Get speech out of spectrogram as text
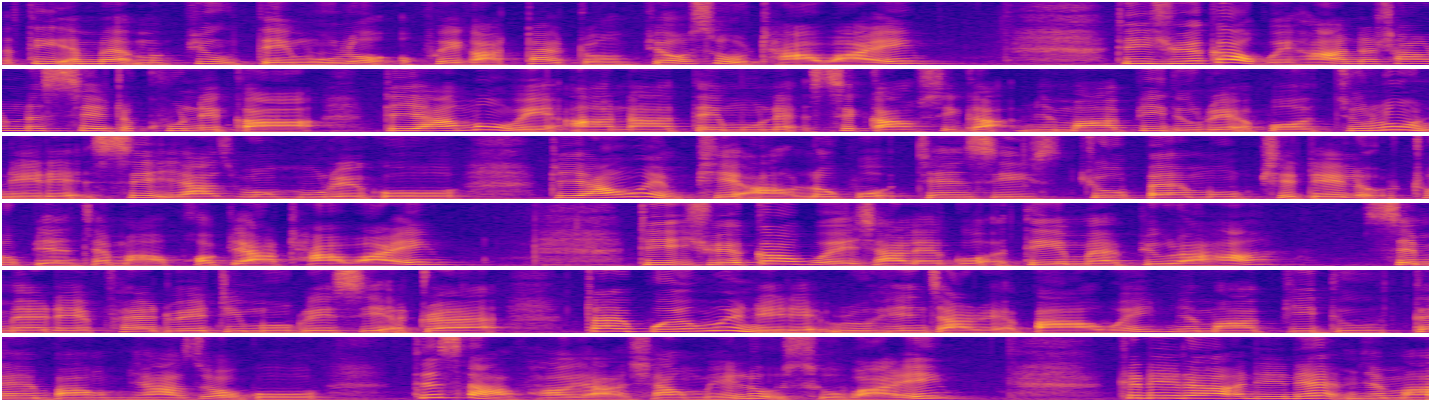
အတိအမတ်မပြုတ်သင့်ဘူးလို့အဖွဲ့ကတိုက်တွန်းပြောဆိုထားပါတယ်။ ဒီရွေးကောက်ပွဲဟာ2020ခုနှစ်ကတရားမဝင်အာဏာသိမ်းမှုနဲ့စစ်ကောင်စီကမြန်မာပြည်သူတွေအပေါ်ကျူးလွန်နေတဲ့စစ်ရာဇဝတ်မှုတွေကိုတရားဝင်ဖြစ်အောင်လုပ်ဖို့ကြံစီကြိုးပမ်းမှုဖြစ်တယ်လို့ထုတ်ပြန်ချက်မှာဖော်ပြထားပါတယ်။ဒီရွေးကောက်ပွဲရလဒ်ကိုအတိအမတ်ပြုတာဟာ စစ်မှန်တဲ့ Federal Democracy အတွက်တိုက်ပွဲဝင်နေတဲ့ရိုဟင်ဂျာတွေအပါအဝင်မြန်မာပြည်သူတန်ပေါင်းများစွာကိုတစ္ဆာဖောက်ရရောက်မယ်လို့ဆိုပါတယ်။ကနေဒါအနေနဲ့မြန်မာ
